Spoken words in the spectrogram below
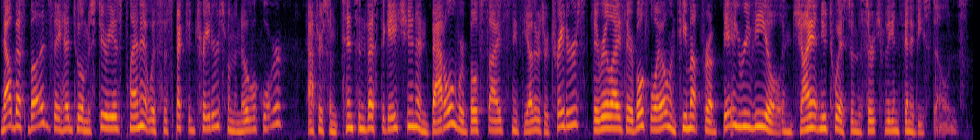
Now, best buds, they head to a mysterious planet with suspected traitors from the Nova Corps. After some tense investigation and battle where both sides think the others are traitors, they realize they're both loyal and team up for a big reveal and giant new twist in the search for the Infinity Stones.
